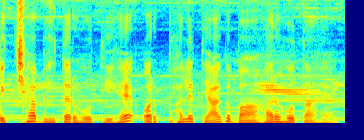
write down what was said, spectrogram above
इच्छा भीतर होती है और फल त्याग बाहर होता है।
